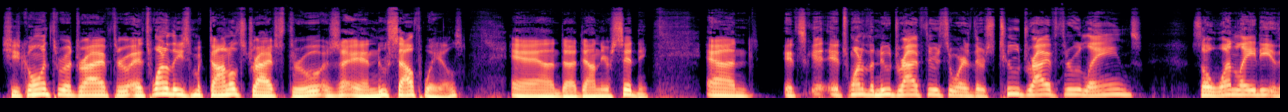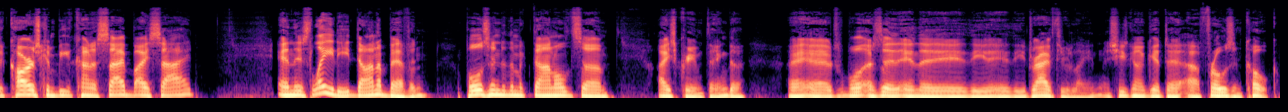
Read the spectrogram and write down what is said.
She's going through a drive-through. It's one of these McDonald's drives-through in New South Wales, and uh, down near Sydney, and it's it's one of the new drive-throughs where there's two drive-through lanes, so one lady the cars can be kind of side by side, and this lady Donna Bevan pulls into the McDonald's uh, ice cream thing to. Uh, well, in the the the drive-through lane, and she's going to get a, a frozen Coke,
